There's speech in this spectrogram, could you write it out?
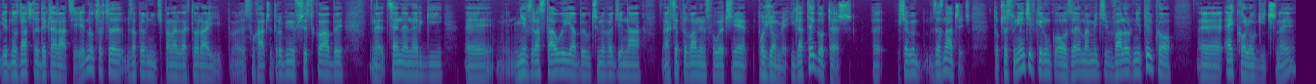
jednoznaczne deklaracje. Jedno, co chcę zapewnić pana redaktora i e, słuchaczy, to robimy wszystko, aby ceny energii nie wzrastały i aby utrzymywać je na akceptowanym społecznie poziomie. I dlatego też chciałbym zaznaczyć, to przesunięcie w kierunku OZE ma mieć walor nie tylko ekologiczny,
